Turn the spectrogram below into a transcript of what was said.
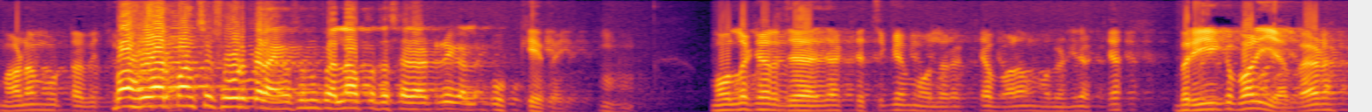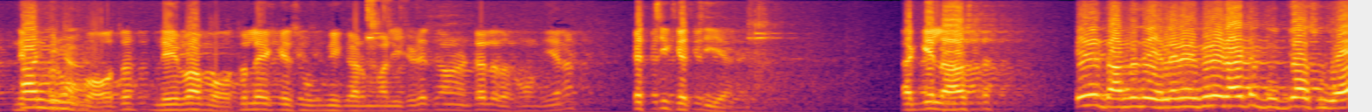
ਮਾੜਾ ਮੋਟਾ ਵਿੱਚ। ਬਸ 1500 ਛੋੜ ਕਰਾਂਗੇ ਤੁਹਾਨੂੰ ਪਹਿਲਾਂ ਆਪਾਂ ਦੱਸਿਆ ਡਾਕਟਰ ਗੱਲ। ਓਕੇ ਹੂੰ ਮੁੱਲ ਕਰ ਜਾਇਜ਼ ਆ ਖਿੱਚ ਕੇ ਮੁੱਲ ਰੱਖਿਆ ਬਾਹਲਾ ਮੁੱਲ ਨਹੀਂ ਰੱਖਿਆ। ਬਰੀਕ ਬਾਹਲੀ ਆ ਬੈੜ ਨਿਕਲੂ ਹਾਂ। ਬਹੁਤ ਲੇਵਾ ਬਹੁਤ ਲੈ ਕੇ ਸੂਗੀ ਕਰਮ ਵਾਲੀ ਜਿਹੜੇ ਤੁਹਾਨੂੰ ਢਿੱਲ ਦਿਖਾਉਂਦੀ ਆ ਨਾ ਕੱਚੀ ਕੱਚੀ ਆ। ਅੱਗੇ ਲਾਸਟ ਇਹਦੇ ਦੰਦ ਦੇਖ ਲੈਣੇ ਵੀਰੇ ਡਾਕਟਰ ਦੂਜਾ ਸੂਆ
